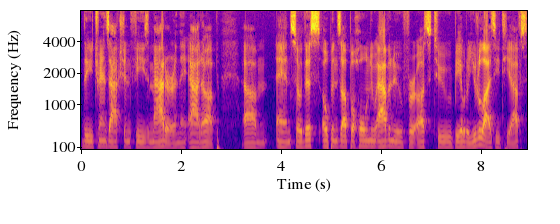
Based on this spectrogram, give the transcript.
the transaction fees matter and they add up. Um, and so this opens up a whole new avenue for us to be able to utilize ETFs.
